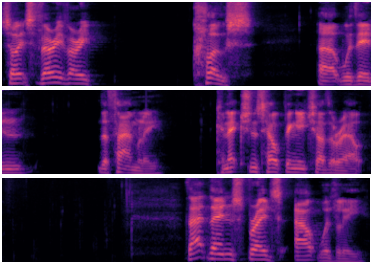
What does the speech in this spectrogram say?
So it's very, very close uh, within the family, connections helping each other out. That then spreads outwardly.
